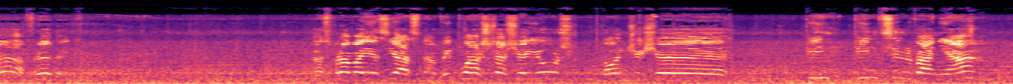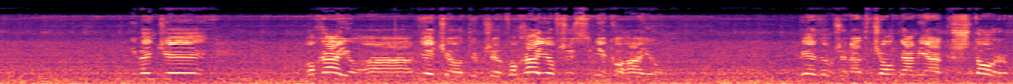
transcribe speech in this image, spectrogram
A, Fredek. A sprawa jest jasna. Wypłaszcza się już, kończy się Pin, i będzie Ohio, a wiecie o tym, że w Ohio wszyscy mnie kochają. Wiedzą, że nadciągam jak sztorm.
